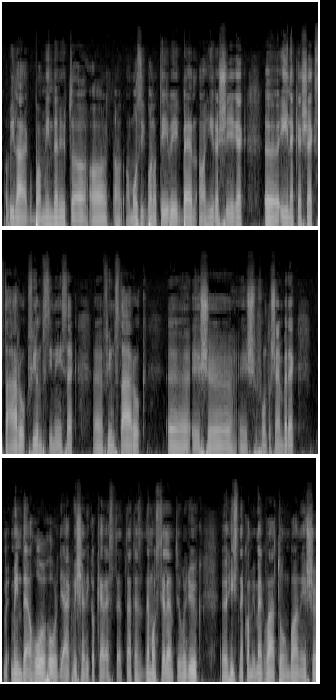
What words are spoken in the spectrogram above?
a világban mindenütt, a, a, a, a mozikban, a tévékben, a hírességek, ö, énekesek, sztárok, filmszínészek, ö, filmsztárok ö, és, ö, és fontos emberek mindenhol hordják, viselik a keresztet. Tehát ez nem azt jelenti, hogy ők hisznek a mi megváltónkban, és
